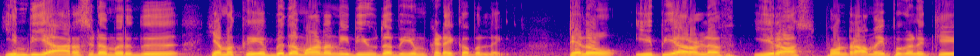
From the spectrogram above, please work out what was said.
இந்திய அரசிடமிருந்து எமக்கு எவ்விதமான நிதியுதவியும் கிடைக்கவில்லை. டெலோ இபிஆர்எல்எஃப் ஈராஸ் போன்ற அமைப்புகளுக்கே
